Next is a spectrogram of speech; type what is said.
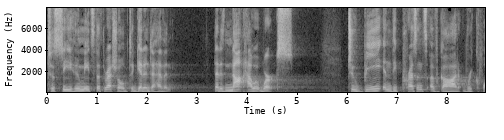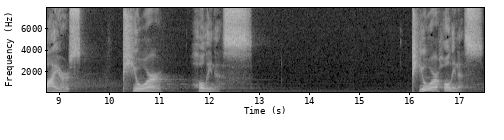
to see who meets the threshold to get into heaven. That is not how it works. To be in the presence of God requires pure holiness. Pure holiness.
